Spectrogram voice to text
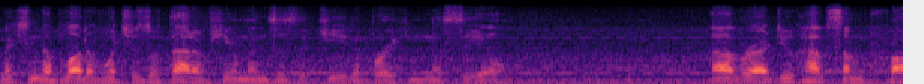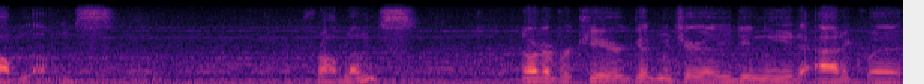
Mixing the blood of witches with that of humans is the key to breaking the seal. However, I do have some problems. Problems? In order to procure good material, you do need adequate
